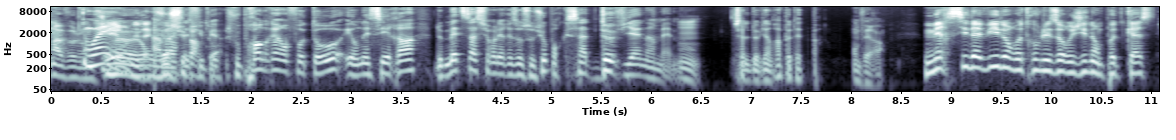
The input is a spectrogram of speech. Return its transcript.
Ah, volontiers, Ouais. Euh, ah je bah, suis super. Je vous prendrai en photo et on essaiera de mettre ça sur les réseaux sociaux pour que ça devienne un mème. Mm. Ça le deviendra peut-être pas. On verra. Merci David, on retrouve les origines en podcast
